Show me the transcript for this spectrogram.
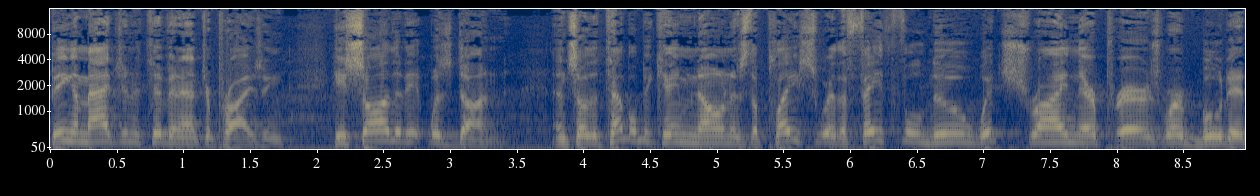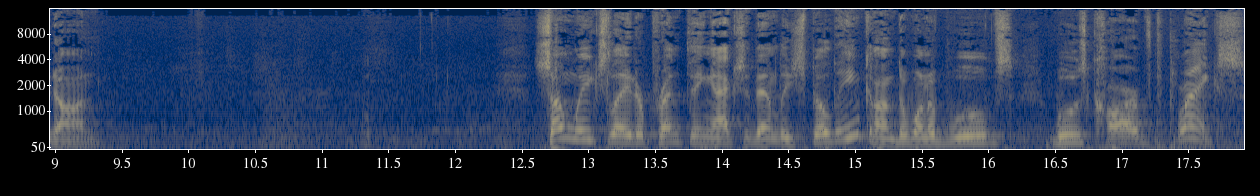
Being imaginative and enterprising, he saw that it was done, and so the temple became known as the place where the faithful knew which shrine their prayers were booted on. Some weeks later, Pren Ting accidentally spilled ink onto one of Wu's, Wu's carved planks.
